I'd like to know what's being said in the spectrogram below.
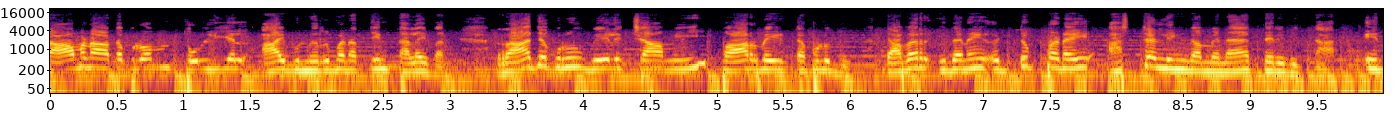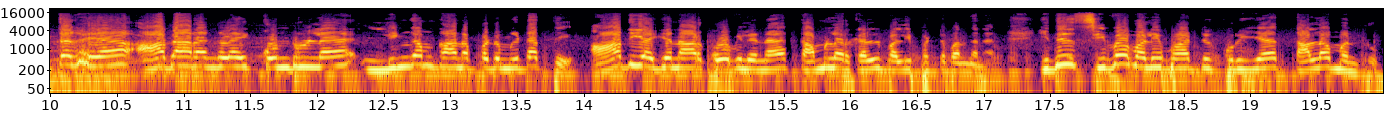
ராமநாதபுரம் தொல்லியல் ஆய்வு நிறுவனத்தின் தலைவர் ராஜகுரு வேலுச்சாமி பார்வையிட்ட பொழுது அவர் இதனை எட்டுப்படை அஷ்டலிங்கம் என தெரிவித்தார். இத்தகைய ஆதாரங்களை கொண்டுள்ள லிங்கம் காணப்படும் இடத்தை ஆதி ஐயனார் கோவில் என தமிழர்கள் வழிபட்டு வந்தனர். இது சிவ வழிபாட்டுக்குரிய தலம் என்றும்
